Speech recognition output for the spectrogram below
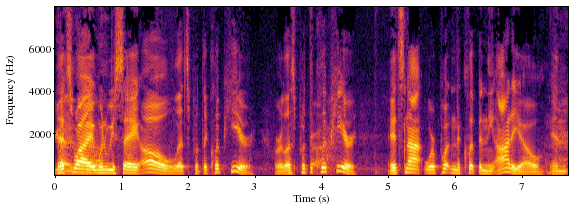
That's why when we say, "Oh, let's put the clip here," or "Let's put the clip here," it's not we're putting the clip in the audio in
